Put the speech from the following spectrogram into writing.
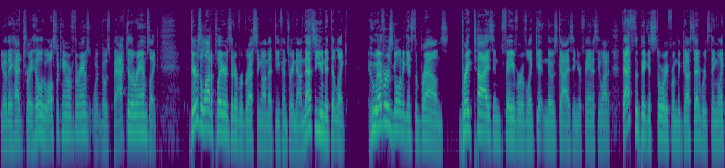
You know, they had Troy Hill who also came over for the Rams, what goes back to the Rams. Like there's a lot of players that are regressing on that defense right now. And that's a unit that like whoever is going against the Browns break ties in favor of like getting those guys in your fantasy lineup. That's the biggest story from the Gus Edwards thing. Like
